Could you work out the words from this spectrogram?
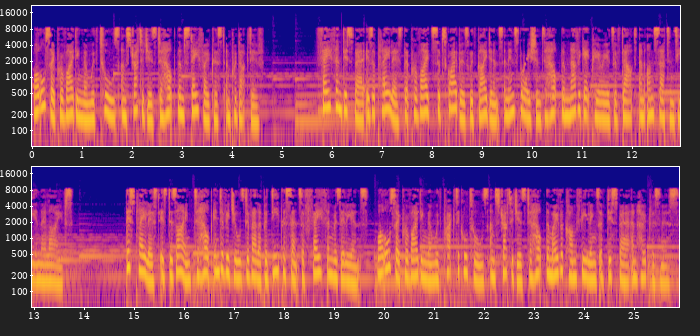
while also providing them with tools and strategies to help them stay focused and productive. Faith and Despair is a playlist that provides subscribers with guidance and inspiration to help them navigate periods of doubt and uncertainty in their lives. This playlist is designed to help individuals develop a deeper sense of faith and resilience, while also providing them with practical tools and strategies to help them overcome feelings of despair and hopelessness.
